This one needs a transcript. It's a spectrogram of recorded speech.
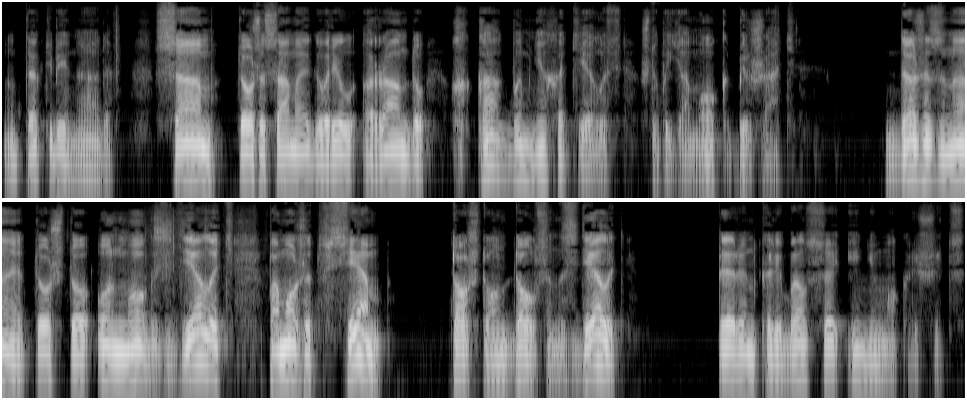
Ну, так тебе и надо. Сам то же самое говорил Ранду. Как бы мне хотелось, чтобы я мог бежать. Даже зная то, что он мог сделать, поможет всем, то, что он должен сделать, Перин колебался и не мог решиться.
